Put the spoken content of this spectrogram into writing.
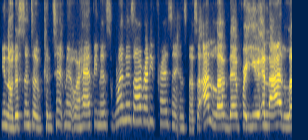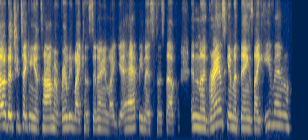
you know, the sense of contentment or happiness when it's already present and stuff. So I love that for you. And I love that you're taking your time and really like considering like your happiness and stuff. In the grand scheme of things, like even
